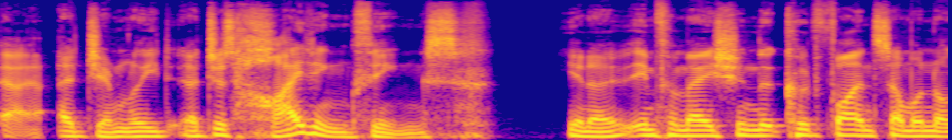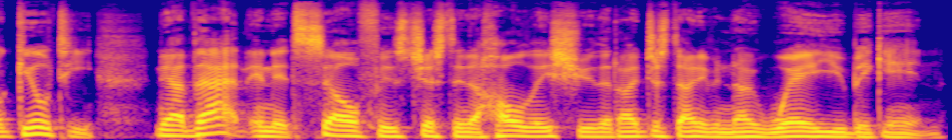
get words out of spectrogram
uh, are generally just hiding things you know, information that could find someone not guilty. Now, that in itself is just a whole issue that I just don't even know where you begin.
